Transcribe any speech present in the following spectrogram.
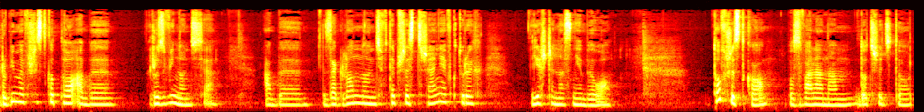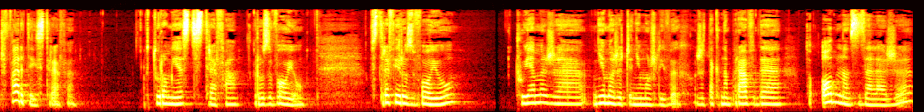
robimy wszystko to, aby rozwinąć się, aby zaglądnąć w te przestrzenie, w których jeszcze nas nie było. To wszystko pozwala nam dotrzeć do czwartej strefy, którą jest strefa rozwoju. W strefie rozwoju czujemy, że nie ma rzeczy niemożliwych, że tak naprawdę to od nas zależy,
